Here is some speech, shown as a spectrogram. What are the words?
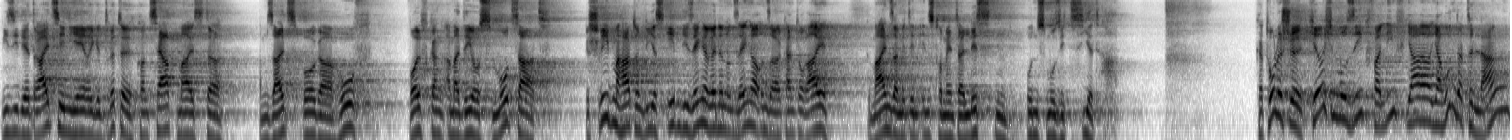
wie sie der 13-jährige dritte Konzertmeister am Salzburger Hof, Wolfgang Amadeus Mozart, geschrieben hat und wie es eben die Sängerinnen und Sänger unserer Kantorei gemeinsam mit den Instrumentalisten uns musiziert haben. Katholische Kirchenmusik verlief ja jahrhundertelang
